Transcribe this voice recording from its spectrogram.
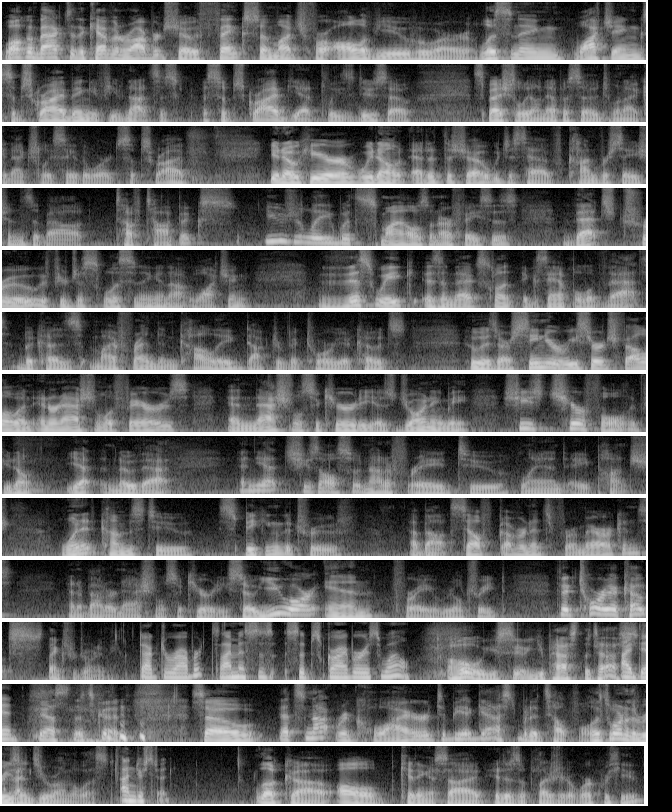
Welcome back to the Kevin Roberts Show. Thanks so much for all of you who are listening, watching, subscribing. If you've not sus- subscribed yet, please do so especially on episodes when I can actually say the word subscribe. You know, here we don't edit the show, we just have conversations about tough topics, usually with smiles on our faces. That's true if you're just listening and not watching. This week is an excellent example of that because my friend and colleague, Dr. Victoria Coates, who is our Senior Research Fellow in International Affairs and National Security, is joining me. She's cheerful, if you don't yet know that. And yet, she's also not afraid to land a punch when it comes to speaking the truth about self governance for Americans and about our national security. So, you are in for a real treat. Victoria Coates, thanks for joining me. Dr. Roberts, I'm a su- subscriber as well. Oh, you see, you passed the test. I did. Yes, that's good. so, that's not required to be a guest, but it's helpful. It's one of the reasons you were on the list. Understood. Look, uh, all kidding aside, it is a pleasure to work with you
